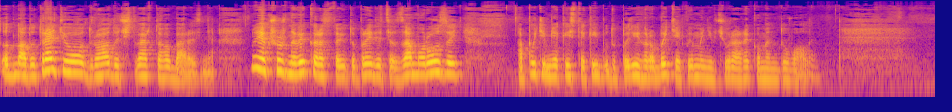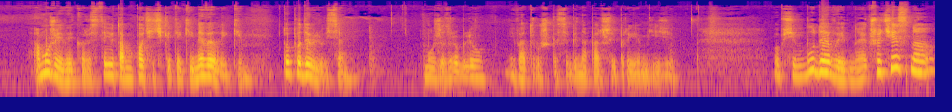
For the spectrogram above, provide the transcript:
одна до 3, друга до 4 березня. Ну, якщо ж не використаю, то прийдеться заморозить, а потім якийсь такий буду пиріг робити, як ви мені вчора рекомендували. А може і використаю, там пачечки такі невеликі. То подивлюся. Може, зроблю і ватрушки собі на перший прийом їжі. В общем, буде видно. Якщо чесно,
